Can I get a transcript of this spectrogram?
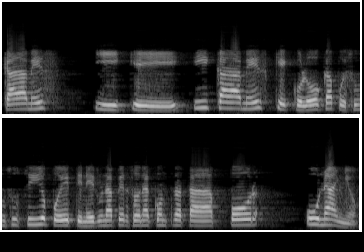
cada mes y, y, y, cada mes que coloca pues un subsidio puede tener una persona contratada por un año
